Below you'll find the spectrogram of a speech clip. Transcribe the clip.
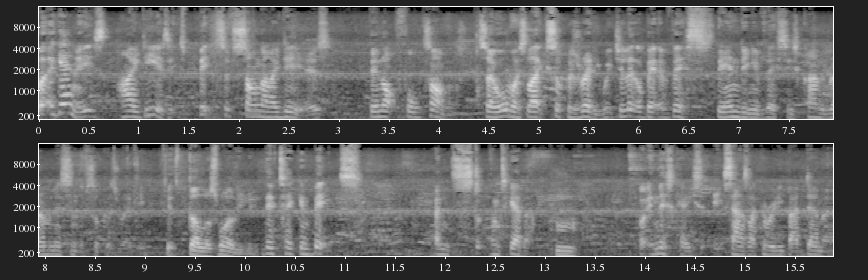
But again, it's ideas. It's bits of song ideas. They're not full songs. So almost like Supper's Ready, which a little bit of this, the ending of this, is kind of reminiscent of Supper's Ready. It's dull as well, you mean? They've taken bits and stuck them together. Hmm. But in this case, it sounds like a really bad demo.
